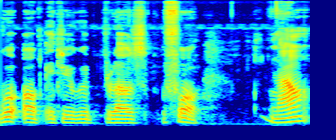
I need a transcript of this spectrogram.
go up, it will be plus 4. Now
